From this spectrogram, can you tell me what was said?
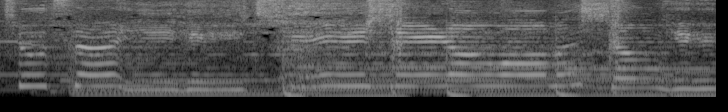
就在一起，谁让我们相遇？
